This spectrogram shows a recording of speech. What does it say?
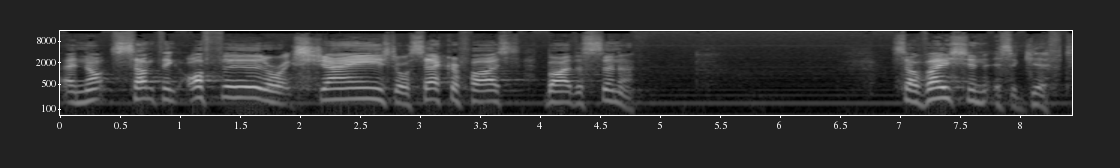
and not something offered or exchanged or sacrificed by the sinner. Salvation is a gift,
